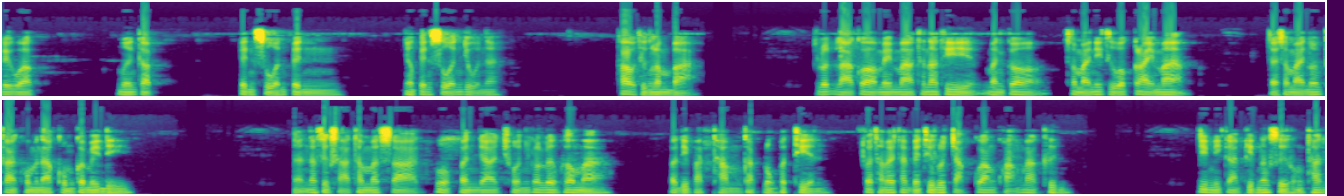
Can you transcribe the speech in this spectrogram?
เรียกว่าเหมือนกับเป็นสวนเป็นยังเป็นสวนอยู่นะ เข้าถึงลำบากรถลาก็ไม่มากท่าที่มันก็สมัยนี้ถือว่าใกล้มาก แต่สมัยน้นการคมนาคมก็ไม่ดี นักศึกษาธรรมศาสตร์ พวกปัญญาชนก็เริ่มเข้ามาปฏิบัติธรรมกับหลวงพ่อเทียน ก็ทำให้ท่านเป็นที่รู้จักกว้างขวางมากขึ้น ยิ่งมีการพิมพ์หนังสือของท่าน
